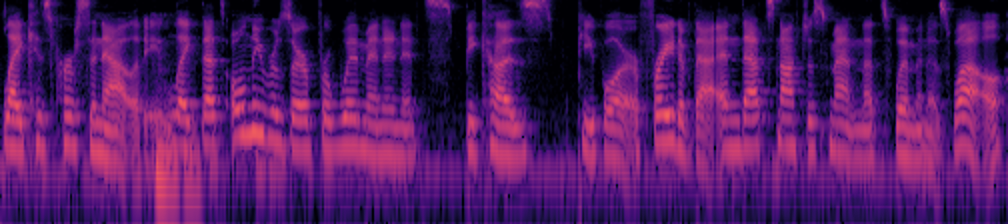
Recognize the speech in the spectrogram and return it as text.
like his personality." Mm-hmm. Like that's only reserved for women and it's because people are afraid of that. And that's not just men, that's women as well.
